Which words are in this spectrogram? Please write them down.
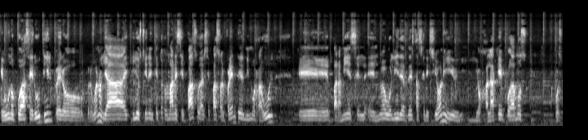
que uno pueda ser útil, pero, pero bueno, ya ellos tienen que tomar ese paso, dar ese paso al frente, el mismo Raúl, que para mí es el, nuevo líder de esta selección y, ojalá que podamos, pues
